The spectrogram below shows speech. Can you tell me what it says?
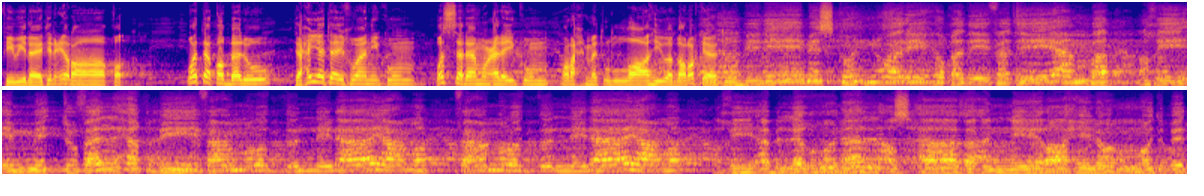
في ولاية العراق. وتقبلوا تحية إخوانكم والسلام عليكم ورحمة الله وبركاته. مسك وريح قذيفتي عنبر أخي إن مت فالحق بي فعمر الذل لا يعمر. فعمر الذل لا يعمر. أخي أبلغ هنا الأصحاب أني راحل مدبر.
